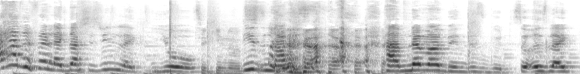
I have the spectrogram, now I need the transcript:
I have a friend like that. She's really like, yo, taking notes. these naps have never been this good. So it's like,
